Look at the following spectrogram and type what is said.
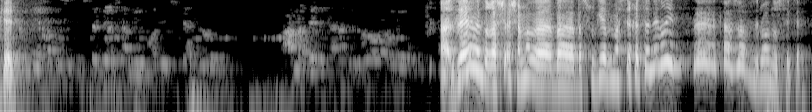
כן. זה הדרשה שם בסוגיה במסכת סנהדרין, תעזוב, זה לא הנושא כעת.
